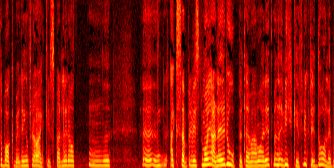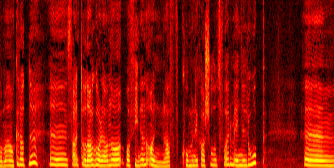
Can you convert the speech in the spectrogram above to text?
tilbakemelding fra enkeltspillere at mm, eh, Eksempelvis, Du må gjerne rope til meg, Marit, men det virker fryktelig dårlig på meg akkurat nå. Eh, og Da går det an å, å, finne en annen kommunikasjonsform enn rop. Eh,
